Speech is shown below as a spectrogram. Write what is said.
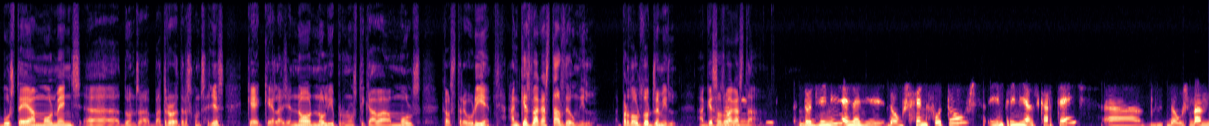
vostè amb molt menys eh, doncs, va treure tres consellers, que, que la gent no, no li pronosticava molts que els trauria. En què es va gastar els 10.000? Perdó, els 12.000. En què se'ls va gastar? 12.000, és a dir, doncs fent fotos, imprimir els cartells, eh, doncs vam,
